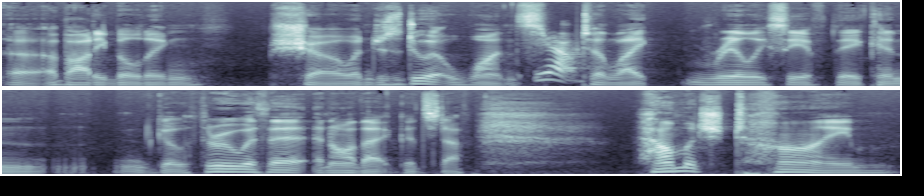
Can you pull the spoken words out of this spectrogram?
a bodybuilding show and just do it once Yeah. to like really see if they can go through with it and all that good stuff how much time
